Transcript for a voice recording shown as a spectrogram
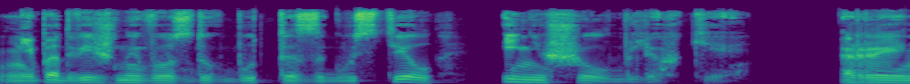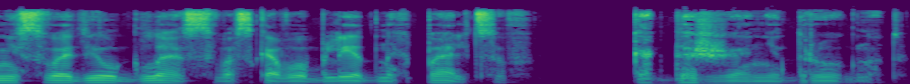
Неподвижный воздух будто загустел и не шел в легкие. Рэй не сводил глаз с восково-бледных пальцев. Когда же они дрогнут?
